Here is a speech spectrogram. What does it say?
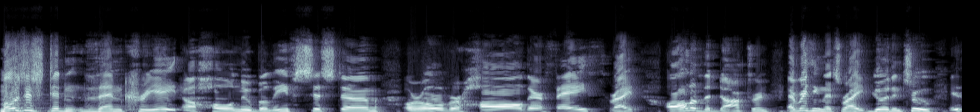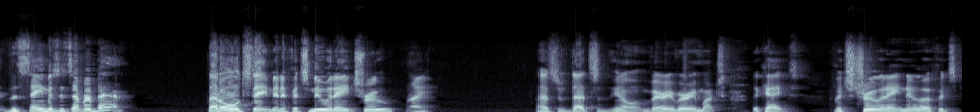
Moses didn't then create a whole new belief system or overhaul their faith, right? All of the doctrine, everything that's right, good, and true, is the same as it's ever been. That old statement, if it's new, it ain't true, right? That's that's you know very very much the case. If it's true, it ain't new. If it's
